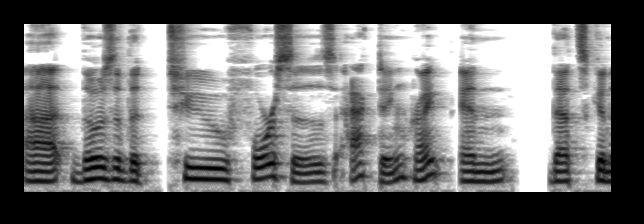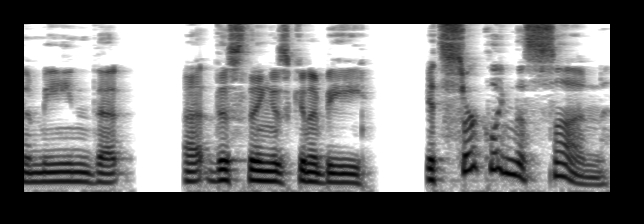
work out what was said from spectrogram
uh, those are the two forces acting, right? And that's going to mean that uh, this thing is going to be, it's circling the sun.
